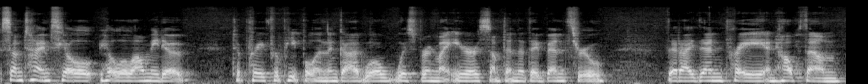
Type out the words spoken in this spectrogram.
sometimes he'll he'll allow me to to pray for people and then god will whisper in my ear something that they've been through that i then pray and help them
